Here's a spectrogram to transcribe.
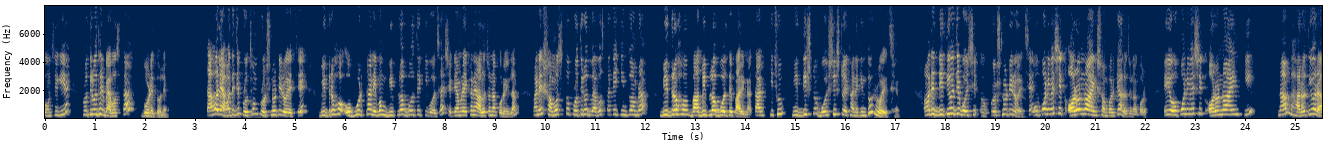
পৌঁছে গিয়ে প্রতিরোধের ব্যবস্থা গড়ে তোলে। তাহলে আমাদের যে প্রথম প্রশ্নটি রয়েছে, বিদ্রোহ, অভ্যুত্থান এবং বিপ্লব বলতে কি বোঝায়, সেটি আমরা এখানে আলোচনা করে নিলাম। মানে সমস্ত প্রতিরোধ ব্যবস্থাকেই কিন্তু আমরা বিদ্রোহ বা বিপ্লব বলতে পারি না। তার কিছু নির্দিষ্ট বৈশিষ্ট্য এখানে কিন্তু রয়েছে। আমাদের দ্বিতীয় যে প্রশ্নটি রয়েছে, ঔপনিবেশিক অরণ্য আইন সম্পর্কে আলোচনা করো। এই ঔপনিবেশিক অরণ্য আইন কি? না ভারতীয়রা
